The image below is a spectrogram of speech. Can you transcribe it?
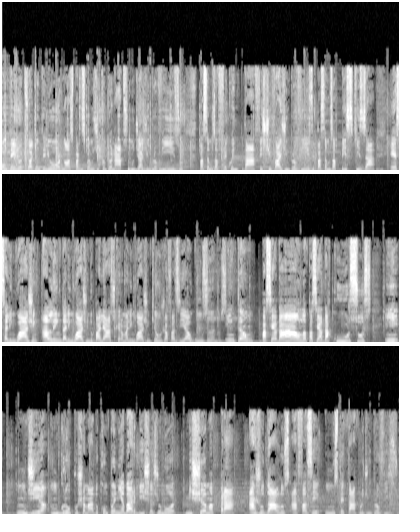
Contei no episódio anterior, nós participamos de campeonatos mundiais de improviso, passamos a frequentar festivais de improviso e passamos a pesquisar essa linguagem além da linguagem do palhaço, que era uma linguagem que eu já fazia há alguns anos. Então, passei a dar aula, passei a dar cursos e um dia um grupo chamado Companhia Barbichas de Humor me chama pra ajudá-los a fazer um espetáculo de improviso.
